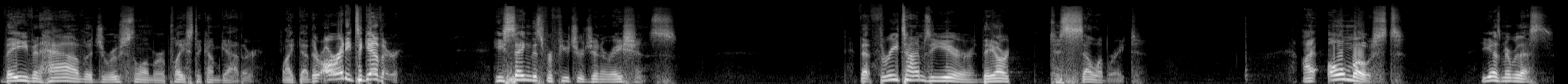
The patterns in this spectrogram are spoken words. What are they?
they even have a Jerusalem or a place to come gather like that. They're already together. He's saying this for future generations. That three times a year they are to celebrate. I almost you guys remember that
